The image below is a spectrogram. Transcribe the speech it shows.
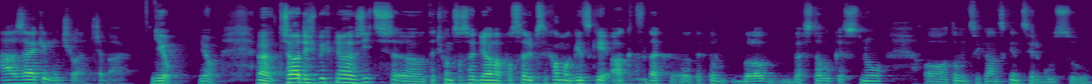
a za jakým účelem třeba? Jo, jo. Eh, Třeba když bych měl říct, teď co jsem dělal naposledy psychomagický akt, tak, eh, tak to bylo ve vztahu ke snu o tom cikánském cirkusu.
